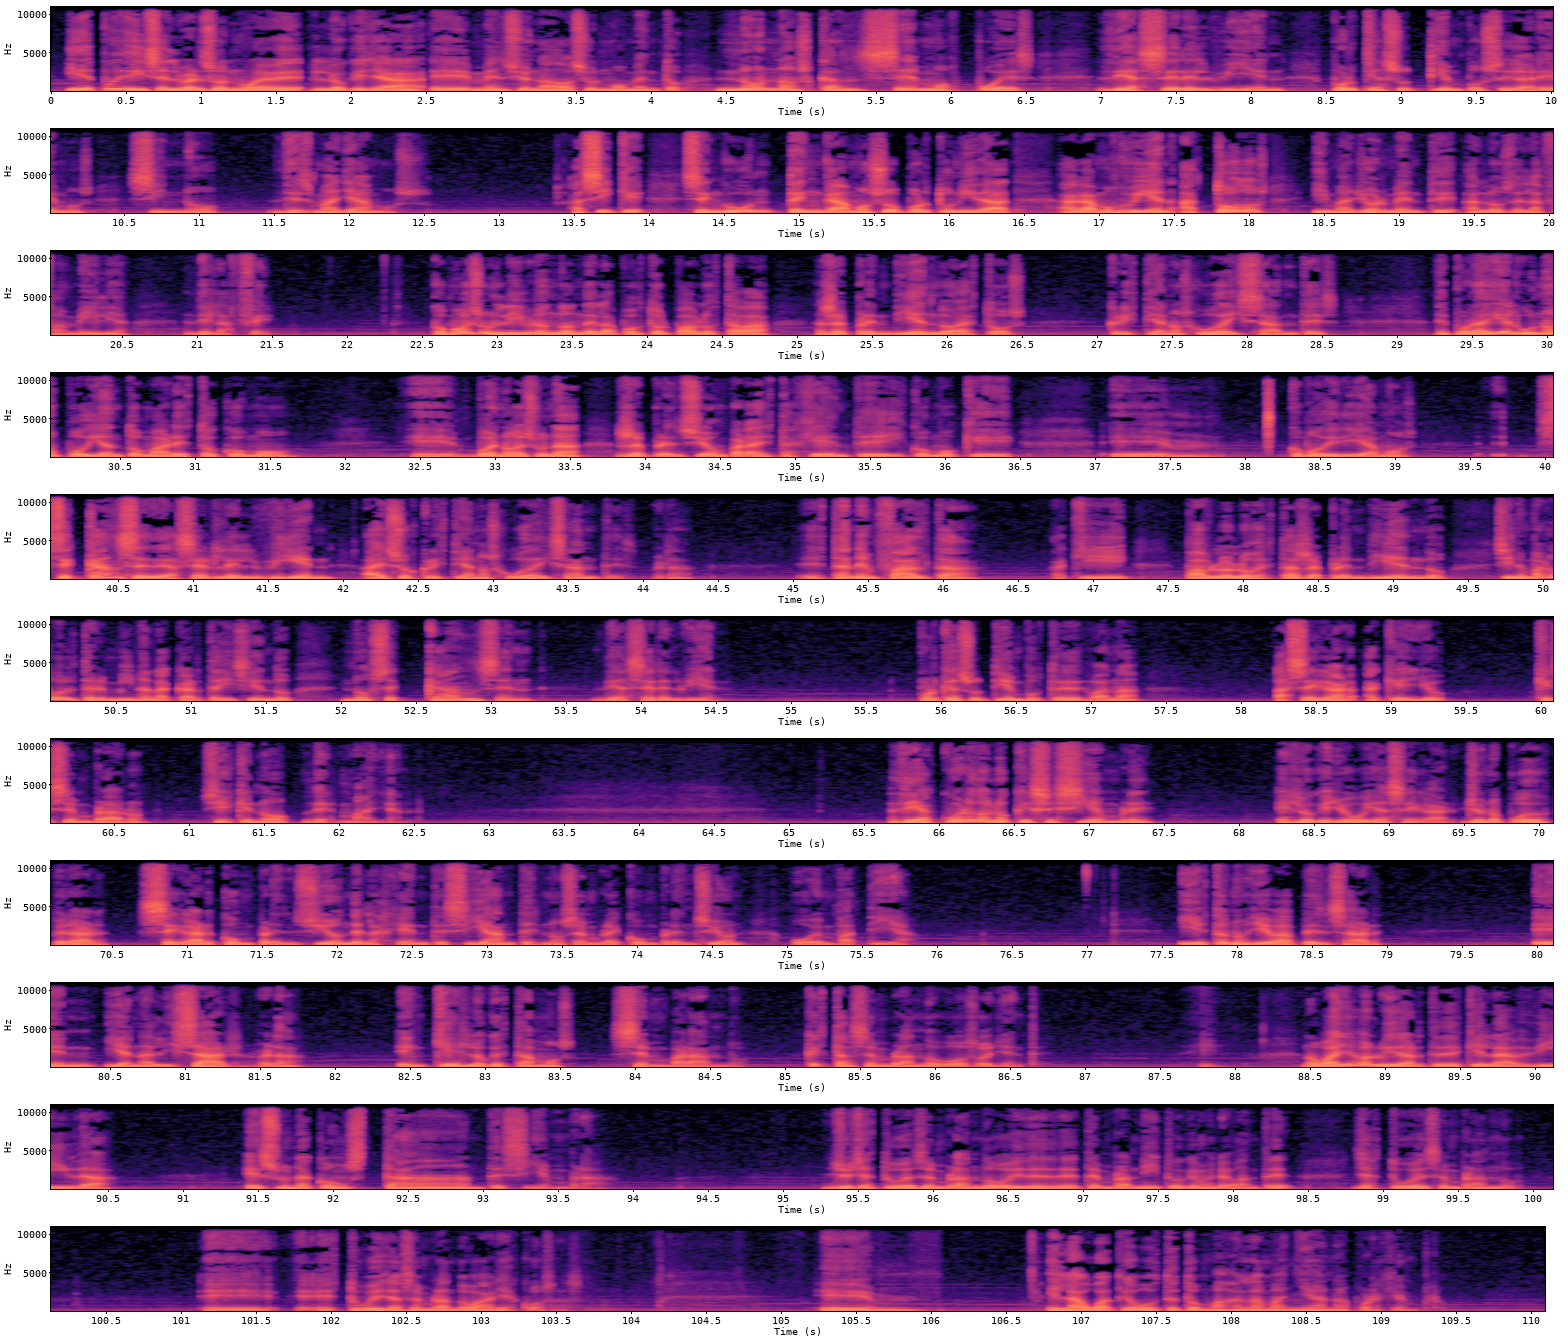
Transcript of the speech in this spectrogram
Y después dice el verso 9 lo que ya he mencionado hace un momento. No nos cansemos, pues, de hacer el bien, porque a su tiempo cegaremos si no desmayamos. Así que, según tengamos oportunidad, hagamos bien a todos y mayormente a los de la familia de la fe. Como es un libro en donde el apóstol Pablo estaba reprendiendo a estos cristianos judaizantes, de por ahí algunos podían tomar esto como, eh, bueno, es una reprensión para esta gente y como que, eh, ¿cómo diríamos? Se canse de hacerle el bien a esos cristianos judaizantes, ¿verdad? Están en falta, aquí Pablo los está reprendiendo. Sin embargo, él termina la carta diciendo, no se cansen de hacer el bien, porque a su tiempo ustedes van a, a cegar aquello que sembraron, si es que no desmayan. De acuerdo a lo que se siembre, es lo que yo voy a cegar. Yo no puedo esperar cegar comprensión de la gente si antes no sembré comprensión o empatía. Y esto nos lleva a pensar en, y analizar, ¿verdad? En qué es lo que estamos sembrando. ¿Qué estás sembrando vos, oyente? No vayas a olvidarte de que la vida es una constante siembra. Yo ya estuve sembrando hoy desde tempranito que me levanté, ya estuve sembrando. Eh, estuve ya sembrando varias cosas. Eh, el agua que vos te tomás a la mañana, por ejemplo.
